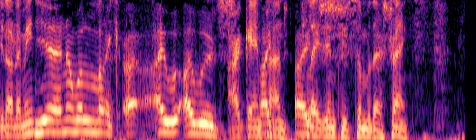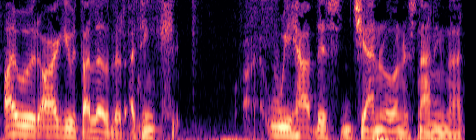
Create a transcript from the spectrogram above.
you know what I mean? Yeah, no, well, like I, I, w- I would. Our game I- plan I'd- plays into some of their strengths. I would argue with that a little bit. I think we have this general understanding that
